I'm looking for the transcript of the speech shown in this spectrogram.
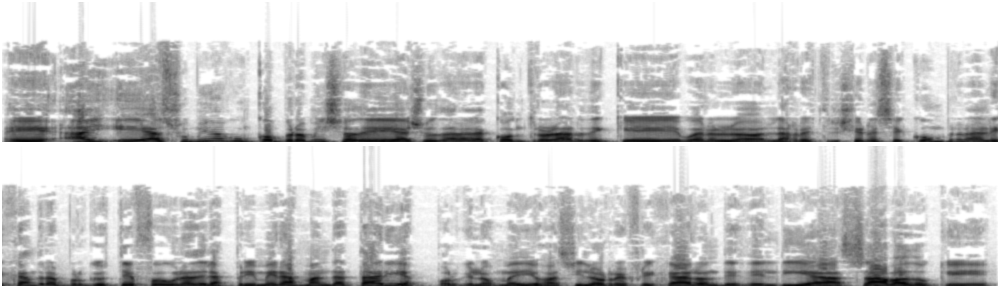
Eh, ¿hay, eh, ¿Asumió algún compromiso de ayudar a controlar de que bueno las restricciones se cumplan, Alejandra? Porque usted fue una de las primeras mandatarias, porque los medios así lo reflejaron desde el día sábado que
